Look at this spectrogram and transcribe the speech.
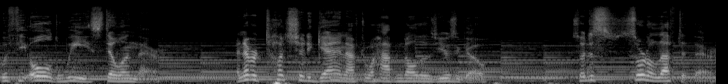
with the old Wii still in there. I never touched it again after what happened all those years ago so I just sort of left it there.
